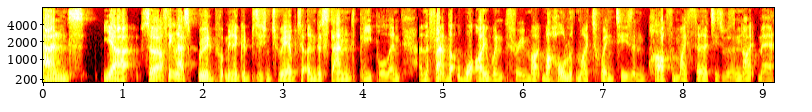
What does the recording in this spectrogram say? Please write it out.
and yeah, so I think that's really put me in a good position to be able to understand people and and the fact that what I went through, my, my whole of my twenties and half of my thirties was a nightmare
